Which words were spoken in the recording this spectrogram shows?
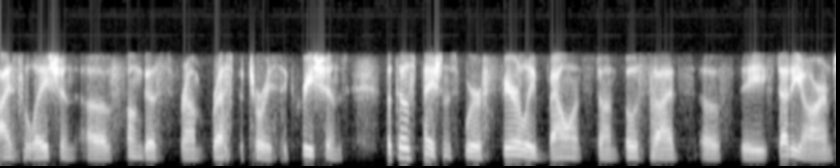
isolation of fungus from respiratory secretions, but those patients were fairly balanced on both sides of the study arms,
